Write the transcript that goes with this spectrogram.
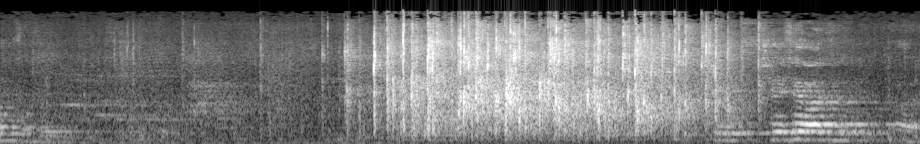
최수동 선생님. 최, 최세환 선생님. 어,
